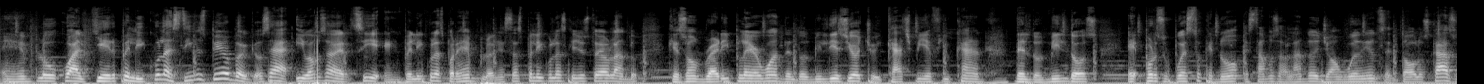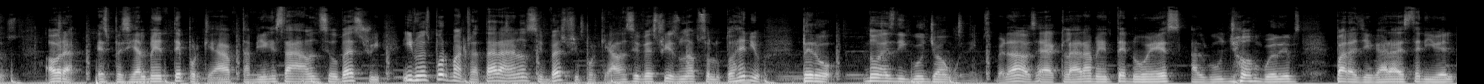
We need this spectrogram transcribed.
ejemplo, cualquier película Steven Spielberg, o sea, y vamos a ver, si en películas, por ejemplo, en estas películas que yo estoy hablando, que son Ready Player One del 2018 y Catch Me If You Can del 2002, eh, por supuesto que no estamos hablando de John Williams en todos los casos. Ahora, especialmente porque también está Alan Silvestri, y no es por maltratar a Alan Silvestri, porque Alan Silvestri es un absoluto genio, pero no es ningún John Williams, ¿verdad? O sea, claramente no es algún John Williams para llegar a este nivel,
